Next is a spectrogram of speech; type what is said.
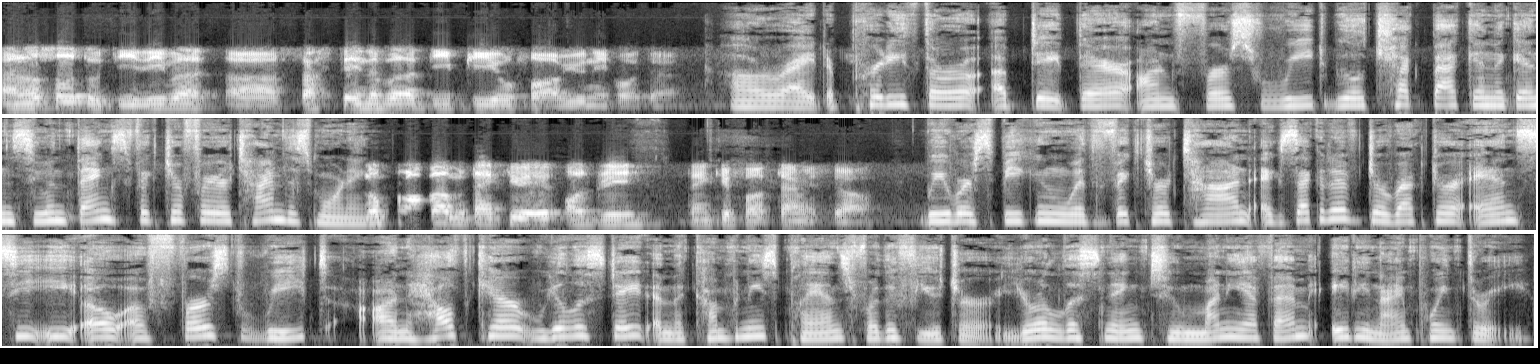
and also to deliver a sustainable DPU for our unit holder. All right, a pretty thorough update there on First REIT. We'll check back in again soon. Thanks, Victor, for your time this morning. No problem. Thank you, Audrey. Thank you for your time as well. We were speaking with Victor Tan, Executive Director and CEO of First REIT on healthcare, real estate, and the company's plans for the future. You're listening to Money FM 89.3.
